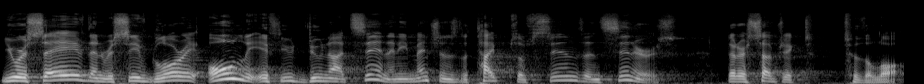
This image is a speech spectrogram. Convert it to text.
You are saved and receive glory only if you do not sin. And he mentions the types of sins and sinners that are subject to the law.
